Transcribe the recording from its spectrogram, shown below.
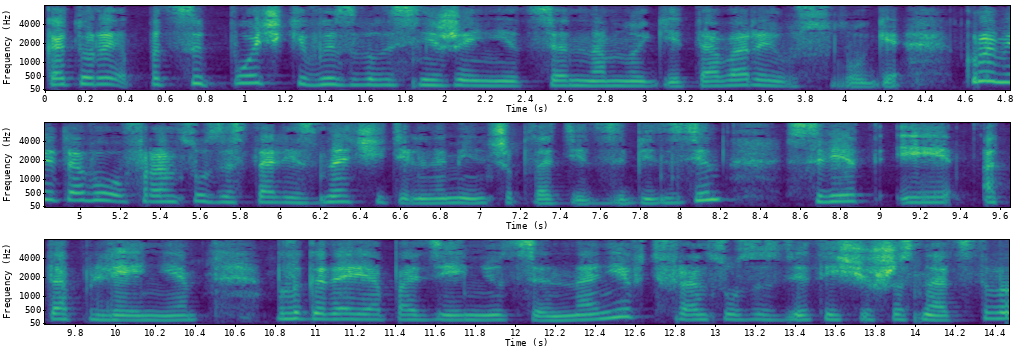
которое по цепочке вызвало снижение цен на многие товары и услуги. Кроме того, французы стали значительно меньше платить за бензин, свет и отопление. Благодаря падению цен на нефть французы с 2016 года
